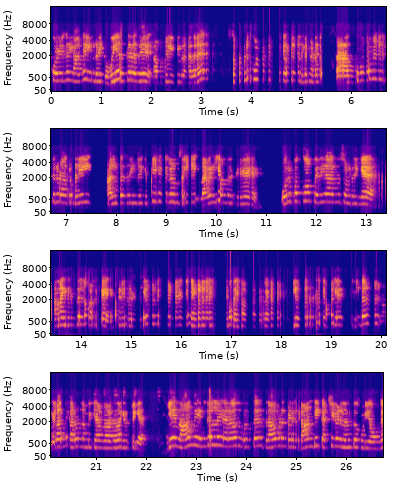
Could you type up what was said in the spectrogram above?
கொள்கையாக இன்றைக்கு உயர்க்கிறது அப்படின்றத ஆஹ் கோவில் திருவிழாக்கள் சரி அல்லது இன்றைக்கு பீகைகளும் சரி நிறைய வந்திருக்கு. ஒரு பக்கம் பெரியார்னு சொல்றீங்க. ஆனா இதெல்லாம் கடவுள் தான் இருப்பீங்க. ஏன் நாங்க எங்கள்ல யாராவது ஒருத்தர் திராவிடர் கழகத்தை தாண்டி கட்சிகளில் இருக்கக்கூடியவங்க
